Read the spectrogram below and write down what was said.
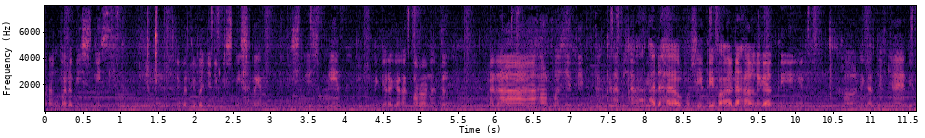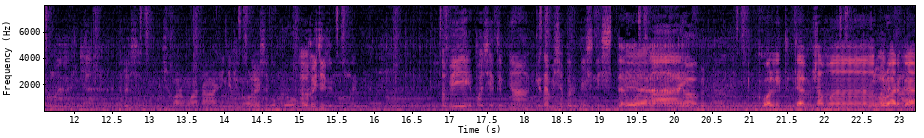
Orang-orang pada bisnis tiba-tiba jadi bisnismen bisnismen anjing gara-gara corona tuh ada hal positif yang kita bisa ambil. ada hal positif ada hal negatif kalau negatifnya ya di rumah aja terus Sekarang mana anjing jadi nolak goblok. oh jadi nolak tapi positifnya kita bisa berbisnis dan Iya. online Ya benar. quality time sama Keluarga. keluarga,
